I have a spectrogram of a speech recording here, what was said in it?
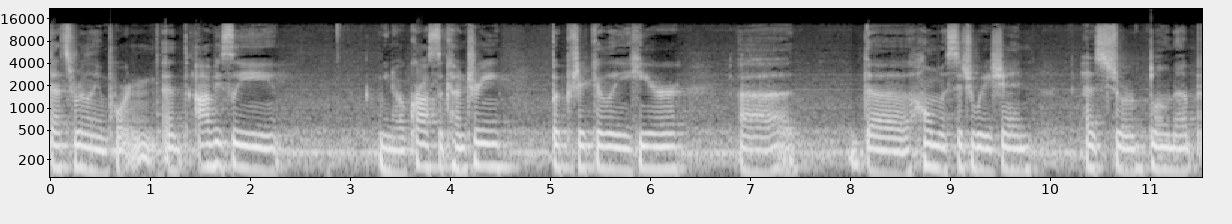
that's really important. Uh, obviously, you know, across the country, but particularly here, uh, the homeless situation has sort of blown up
